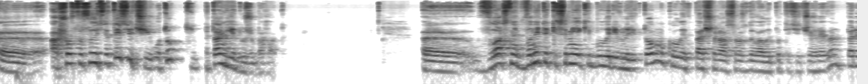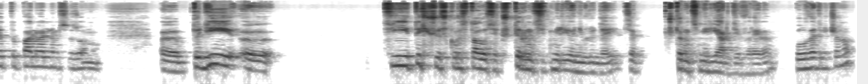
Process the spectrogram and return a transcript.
Е, а що стосується тисячі, отут питань є дуже багато. Е, власне, вони такі самі, які були рівно рік тому, коли в перший раз роздавали по тисячі гривень перед опалювальним сезоном. Е, тоді цією тисячою скористалося 14 мільйонів людей, це 14 мільярдів гривень було витрачено.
